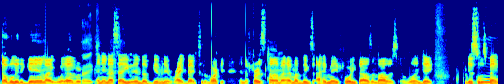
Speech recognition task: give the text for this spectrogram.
double it again. Like whatever." Right. And then that's how you end up giving it right back to the market. And the first time Mm. I had my biggest, I had made forty thousand dollars in one day. This was back,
